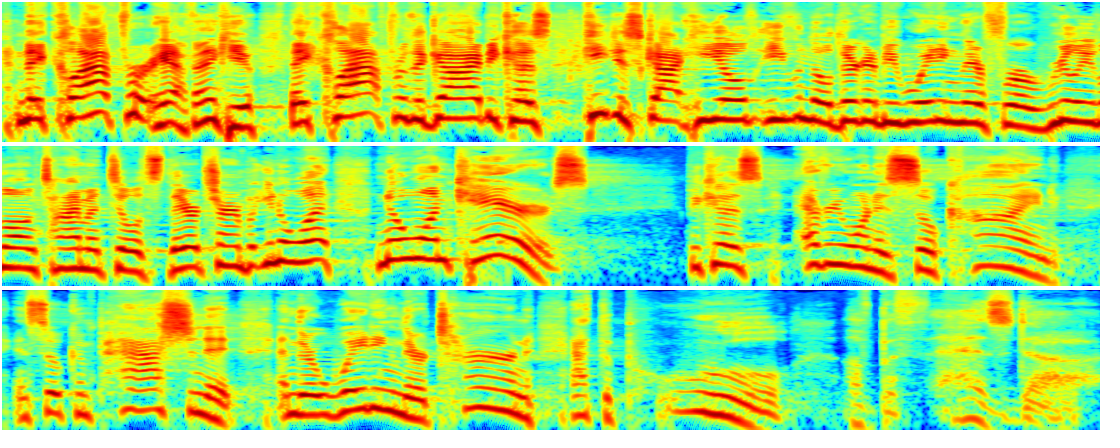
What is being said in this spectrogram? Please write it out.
And they clap for, yeah, thank you. They clap for the guy because he just got healed, even though they're going to be waiting there for a really long time until it's their turn. But you know what? No one cares because everyone is so kind and so compassionate, and they're waiting their turn at the pool of Bethesda.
